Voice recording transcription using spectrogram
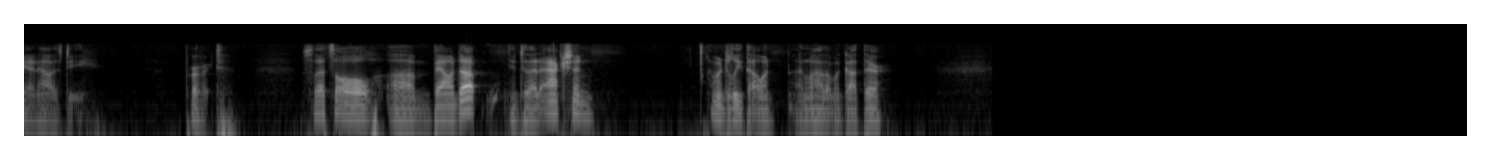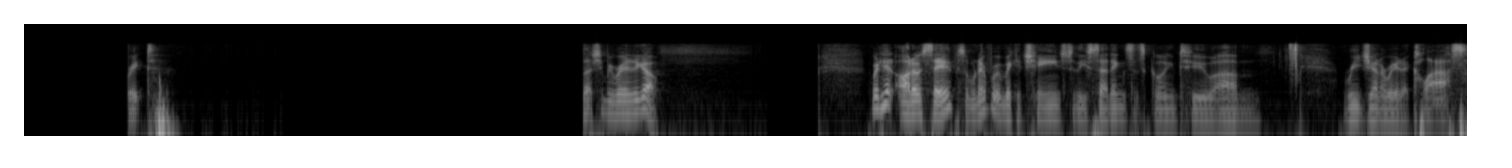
yeah, now it's D. Perfect. So that's all um, bound up into that action. I'm going to delete that one. I don't know how that one got there. Great. That should be ready to go. We're going to hit autosave. So whenever we make a change to these settings, it's going to um, regenerate a class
